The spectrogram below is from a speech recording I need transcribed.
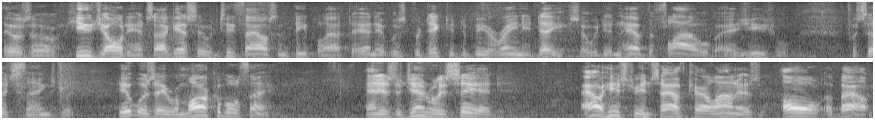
There was a huge audience. I guess there were 2,000 people out there, and it was predicted to be a rainy day, so we didn't have the flyover as usual for such things, but it was a remarkable thing. And as the general has said, our history in South Carolina is all about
